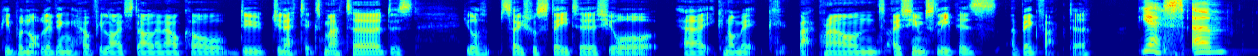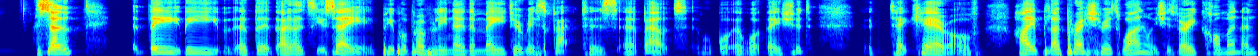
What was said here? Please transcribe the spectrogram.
people not living healthy lifestyle and alcohol? Do genetics matter? Does your social status, your uh, economic background? I assume sleep is a big factor. Yes. Um, so the, the uh, the as you say, people probably know the major risk factors about what, what they should uh, take care of. High blood pressure is one, which is very common, and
